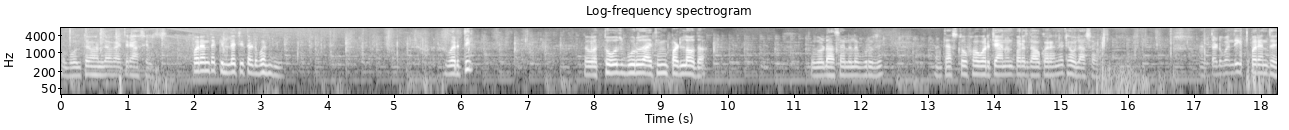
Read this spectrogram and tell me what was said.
बोलतोय म्हणल्यावर काहीतरी असेलच. पर्यंत किल्ल्याची तटबंदी. वरती? तोच बुरुज आय थिंक पडला होता. तो जो ढासळलेला बुरुज आहे. आणि त्याच तोफावरती आणून परत गावकऱ्यांनी ठेवला असावा. आणि तटबंदी इथपर्यंत आहे.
